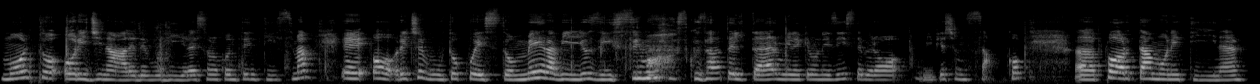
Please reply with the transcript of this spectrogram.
molto originale devo dire, sono contentissima. E ho ricevuto questo meravigliosissimo, scusate il termine che non esiste però mi piace un sacco, uh, porta monetine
